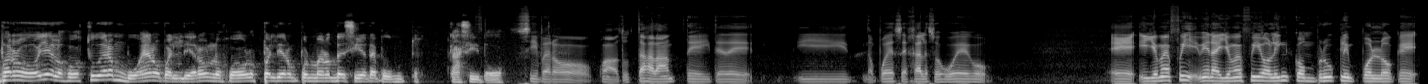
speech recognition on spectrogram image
pero oye, los juegos estuvieron buenos, perdieron, los juegos los perdieron por menos de 7 puntos, casi todos. Sí, pero cuando tú estás adelante y te de, y no puedes dejar esos juegos. Eh, y yo me fui, mira, yo me fui all con Brooklyn por lo que,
